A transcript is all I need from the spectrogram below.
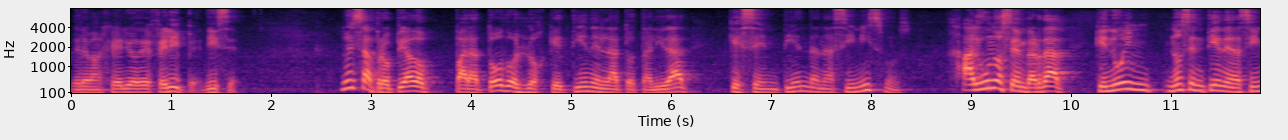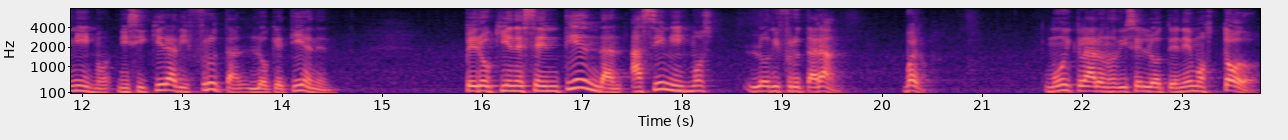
del Evangelio de Felipe dice, ¿No es apropiado para todos los que tienen la totalidad que se entiendan a sí mismos? Algunos en verdad que no, no se entienden a sí mismos, ni siquiera disfrutan lo que tienen. Pero quienes se entiendan a sí mismos lo disfrutarán. Bueno, muy claro nos dice, lo tenemos todo.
